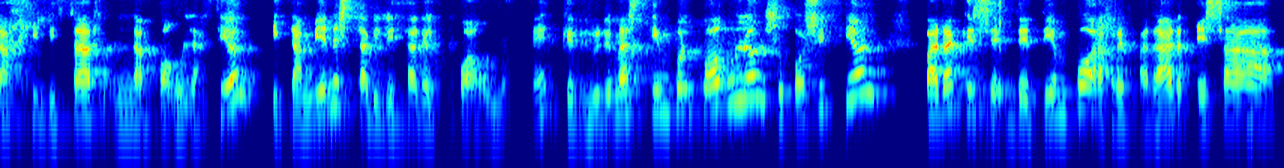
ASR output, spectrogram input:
agilizar la coagulación y también estabilizar el coágulo, que dure más tiempo el coágulo en su posición para que se dé tiempo a reparar esa,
